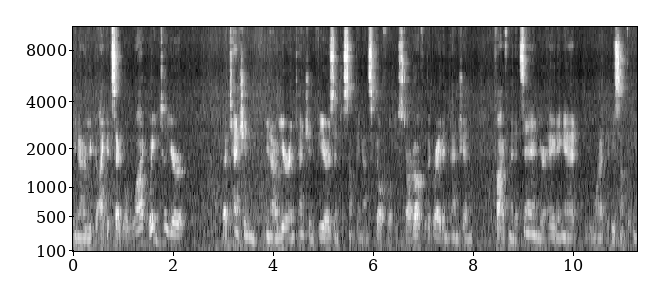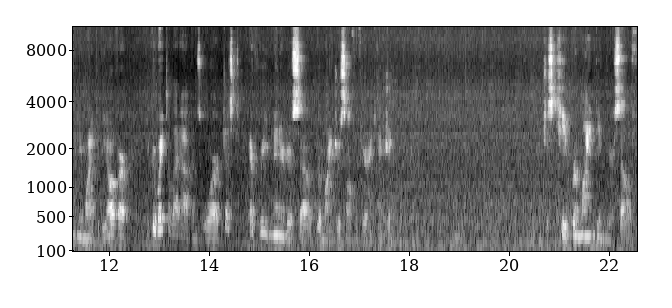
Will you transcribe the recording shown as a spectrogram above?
you know, you, I could say, well, why, wait until your attention, you know, your intention veers into something unskillful. You start off with a great intention, five minutes in, you're hating it, you want it to be something, you want it to be over. You could wait till that happens, or just every minute or so, remind yourself of your intention. Just keep reminding yourself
